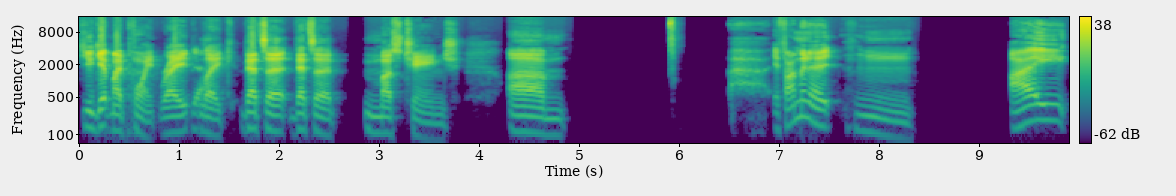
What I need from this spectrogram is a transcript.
you get my point, right? Yeah. Like that's a that's a must change. Um if I'm gonna hmm I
